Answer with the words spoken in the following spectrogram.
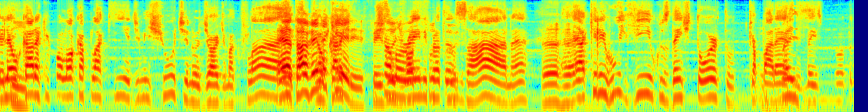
Ele é o Sim. cara que coloca a plaquinha de me chute no George McFly. É, tava vendo é o aqui, ele fez o Lorraine pra Futuro. dançar, né? Aham. É aquele ruivinho com os dentes tortos que aparece Mas- vez por outra.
